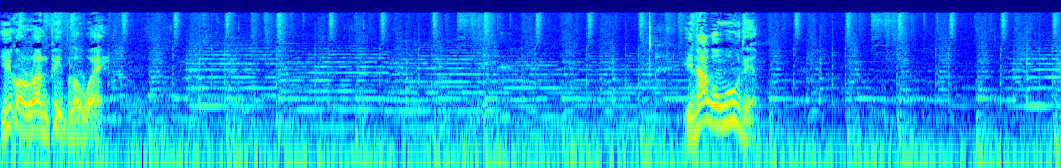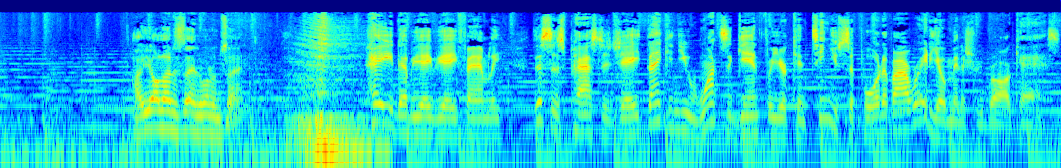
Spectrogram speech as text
you're going to run people away. You're not going to woo them. Are y'all understanding what I'm saying? Hey, WAVA family. This is Pastor Jay thanking you once again for your continued support of our radio ministry broadcast.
